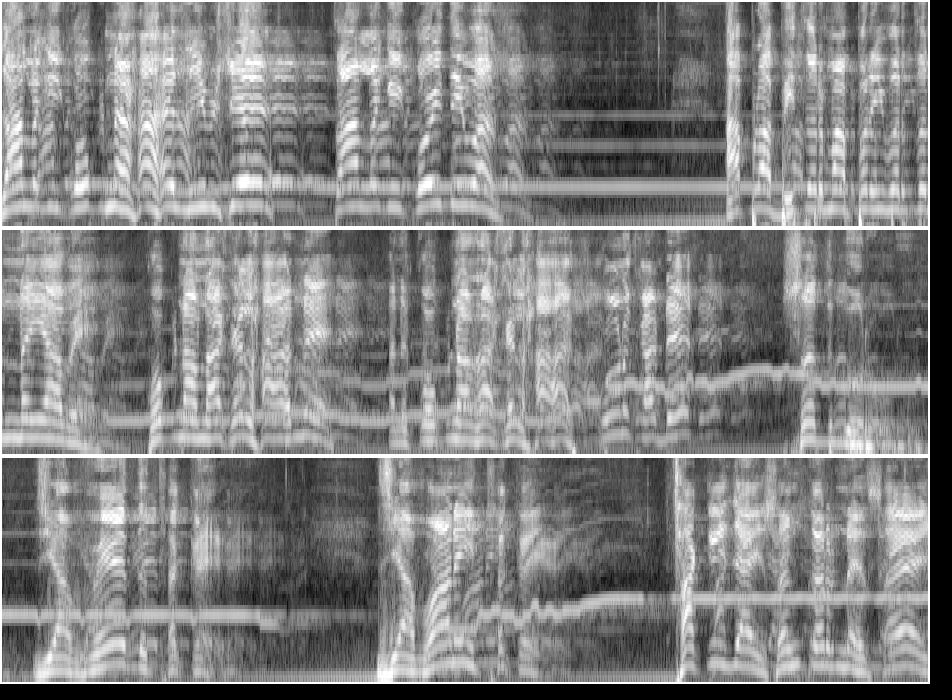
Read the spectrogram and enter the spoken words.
જ્યાં લગી કોકને હાહે જીવશે, ત્યાં લગી કોઈ દિવસ આપણા ભીતરમાં પરિવર્તન નહીં આવે. કોકના નાખેલ હા ને અને કોકના નાખેલ હા કોણ કાઢે? સદગુરુ. જ્યાં વેદ થકે, જ્યાં વાણી થકે થાકી જાય શંકર ને સહેજ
